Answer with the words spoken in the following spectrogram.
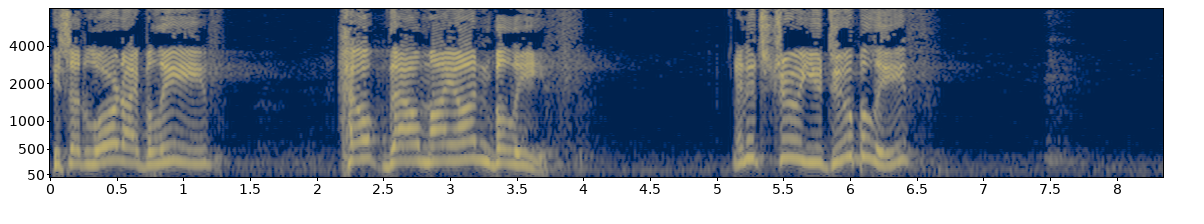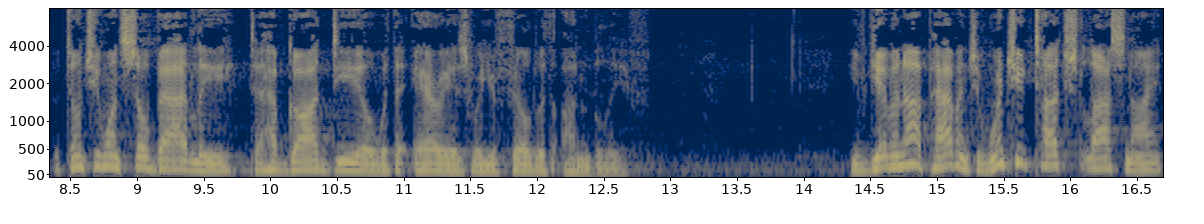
He said, Lord, I believe. Help thou my unbelief. And it's true, you do believe. But don't you want so badly to have God deal with the areas where you're filled with unbelief? You've given up, haven't you? Weren't you touched last night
